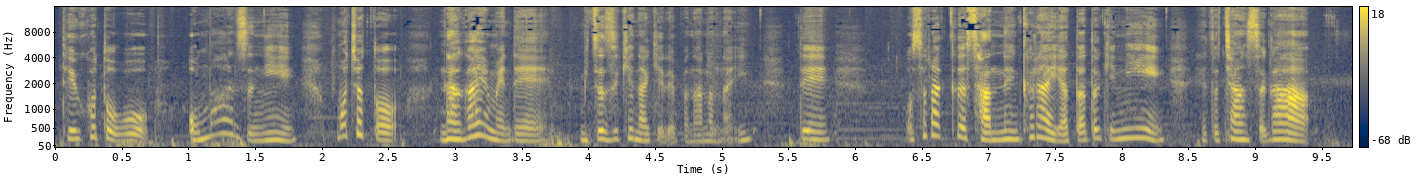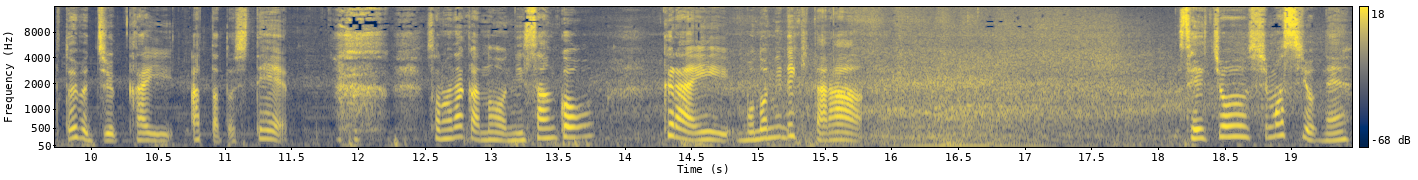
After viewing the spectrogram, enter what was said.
っていうことを思わずにもうちょっと長い目で見続けなければならない。でおそらく3年くらいやった時に、えっと、チャンスが例えば10回あったとして その中の23個くらいものにできたら成長しますよね。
